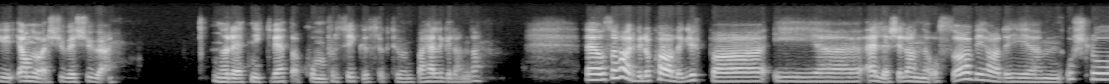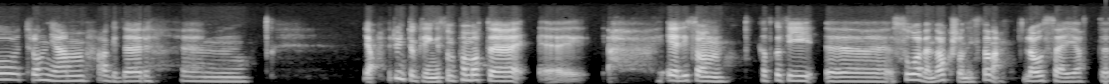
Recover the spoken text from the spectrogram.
i januar 2020. Når et nytt vedtak kom for sykehusstrukturen på Helgeland. da. Eh, og så har vi lokale grupper i, uh, ellers i landet også. Vi har det i um, Oslo, Trondheim, Agder. Um, ja, rundt omkring som på en måte uh, er litt sånn hva skal jeg si, uh, sovende aksjonister. Da. La oss si at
